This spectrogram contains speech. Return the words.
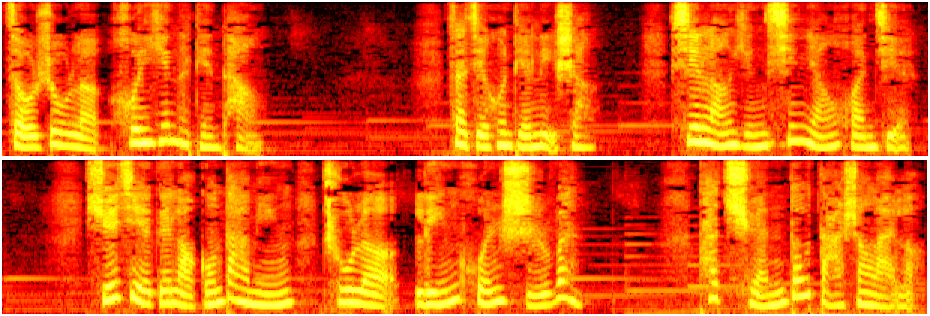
走入了婚姻的殿堂。在结婚典礼上，新郎迎新娘环节，学姐给老公大明出了灵魂十问，他全都答上来了。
